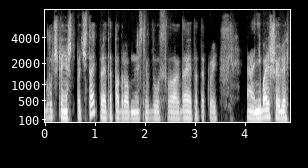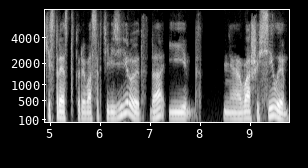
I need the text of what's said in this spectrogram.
лучше, конечно, почитать про это подробно, если в двух словах, да, это такой а, небольшой легкий стресс, который вас активизирует, да, и э, ваши силы,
